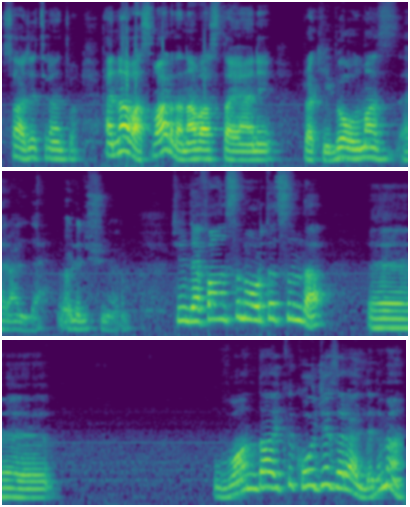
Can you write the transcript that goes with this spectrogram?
Sadece Trent var. Ha Navas var da Navas da yani rakibi olmaz herhalde. Öyle düşünüyorum. Şimdi defansın ortasında ee, Van Dijk'ı koyacağız herhalde değil mi?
